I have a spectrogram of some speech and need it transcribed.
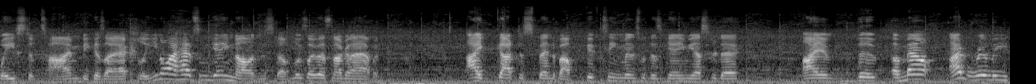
waste of time because I actually, you know, I had some game knowledge and stuff. Looks like that's not going to happen. I got to spend about 15 minutes with this game yesterday. I am, the amount, I really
